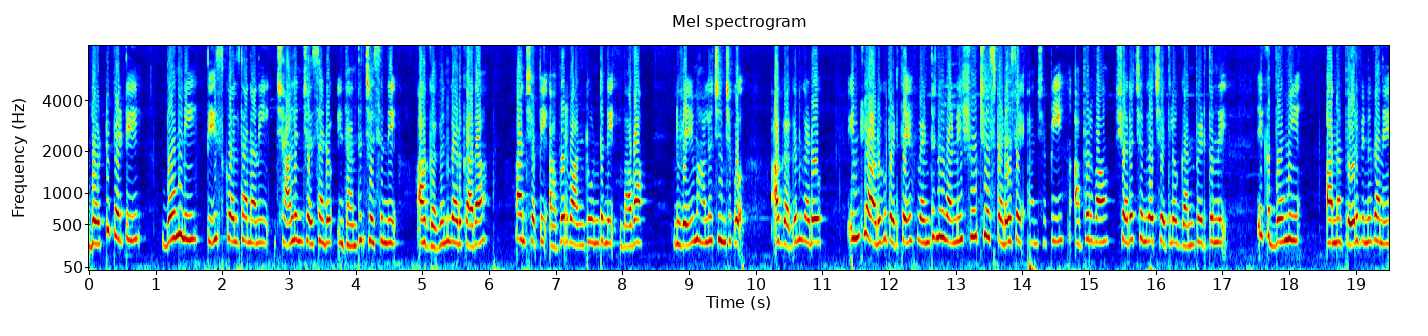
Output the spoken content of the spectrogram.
బొట్టు పెట్టి భూమిని తీసుకువెళ్తానని ఛాలెంజ్ చేశాడు. ఇదంతా చేసింది ఆ గగన్ గడు కాదా? అని చెప్పి అపూర్వ అంటూ ఉంటుంది. బాబా నువ్వేం ఆలోచించుకో. ఆ గగన్ గడు ఇంట్లో అడుగు పెడితే వెంటనే వాడిని షూట్ చేసి పడేసే అని చెప్పి అపూర్వ శరత్చంద్ర చేతిలో గన్ పెడుతుంది. ఇక భూమి అన్న పేరు వినగానే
